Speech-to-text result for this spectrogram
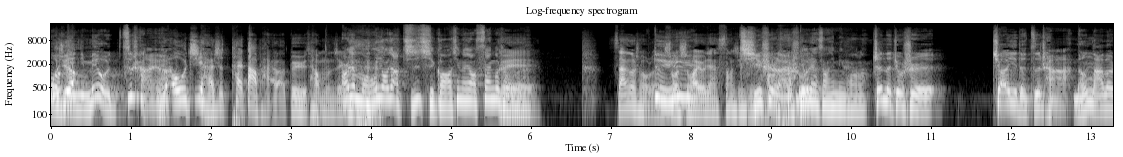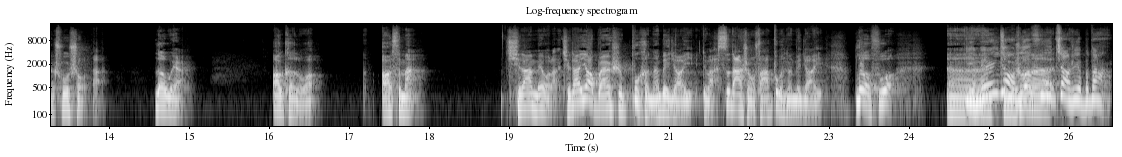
我觉得你没有资产呀。我觉得 OG 还是太大牌了，对于他们这个。而且猛龙要价极其高，现在要三个首轮。三个首轮，说实话有点丧心。骑士来 说有点丧心病狂了。真的就是交易的资产啊，能拿得出手的，勒维尔、奥克罗、奥斯曼，其他没有了。其他要不然是不可能被交易，对吧？四大首发不可能被交易。勒夫，嗯，也没人要。勒夫价值也不大，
